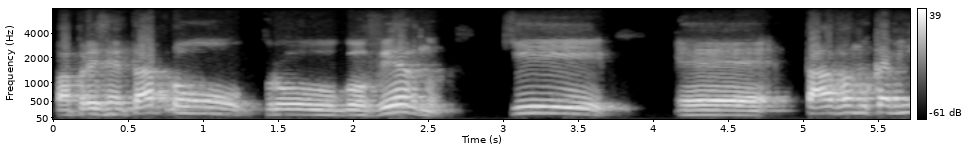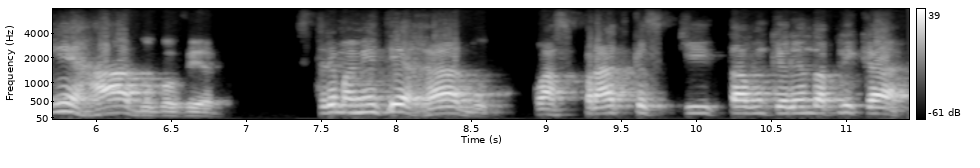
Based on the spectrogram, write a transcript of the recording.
para apresentar para o governo que estava é, no caminho errado o governo, extremamente errado com as práticas que estavam querendo aplicar.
